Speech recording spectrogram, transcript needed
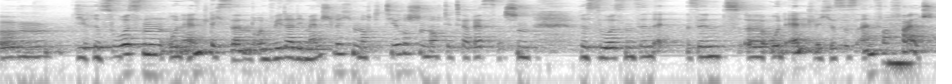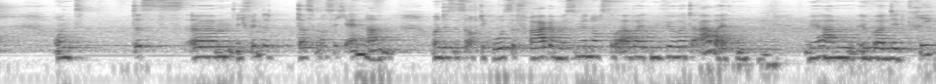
ähm, die Ressourcen unendlich sind und weder die menschlichen noch die tierischen noch die terrestrischen Ressourcen sind, sind äh, unendlich. Es ist einfach mhm. falsch. Und das, ähm, ich finde, das muss sich ändern. Und es ist auch die große Frage, müssen wir noch so arbeiten, wie wir heute arbeiten? Wir haben über den Krieg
